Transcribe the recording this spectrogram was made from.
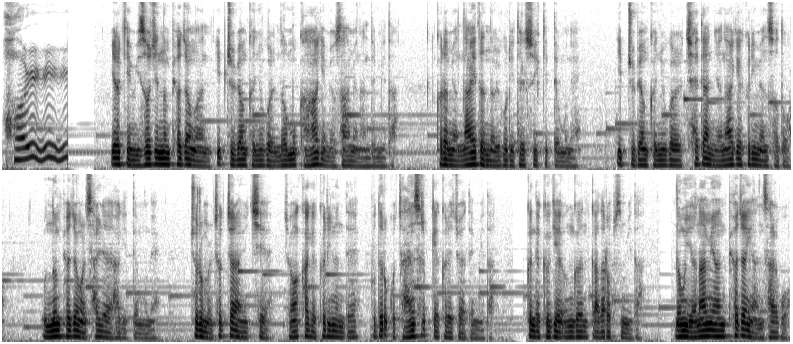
헐. 이렇게 미소 짓는 표정은 입 주변 근육을 너무 강하게 묘사하면 안 됩니다. 그러면 나이 든 얼굴이 될 수 있기 때문에 입 주변 근육을 최대한 연하게 그리면서도 웃는 표정을 살려야 하기 때문에 주름을 적절한 위치에 정확하게 그리는데 부드럽고 자연스럽게 그려줘야 됩니다. 근데 그게 은근 까다롭습니다. 너무 연하면 표정이 안 살고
